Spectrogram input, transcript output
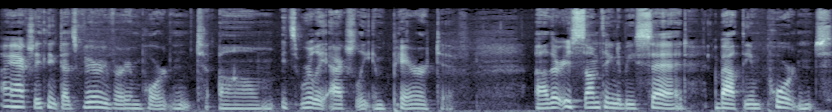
I actually think that's very, very important. Um, it's really actually imperative. Uh, there is something to be said about the importance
